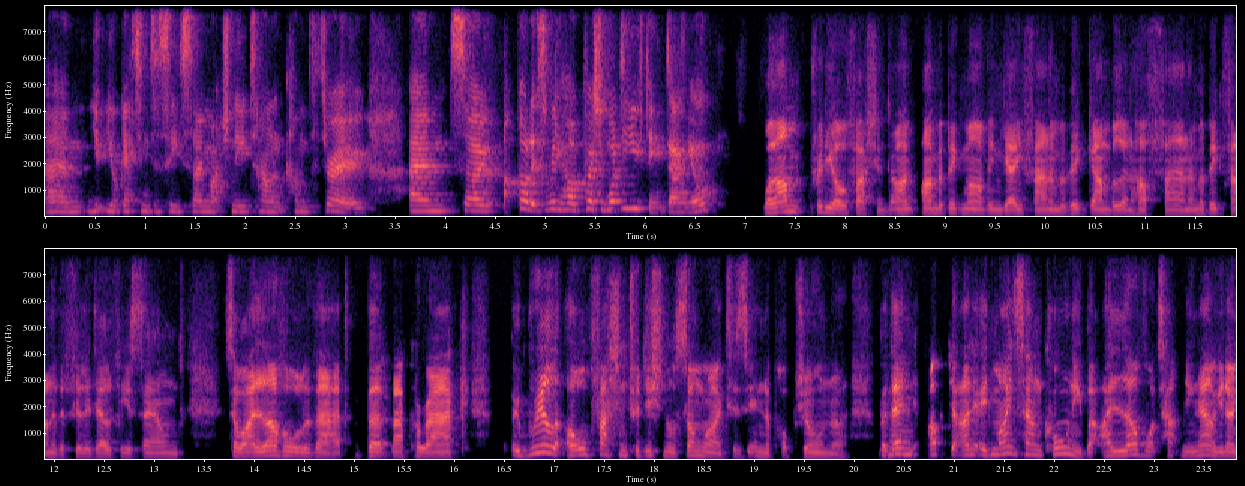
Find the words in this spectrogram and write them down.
Um, you, are getting to see so much new talent come through. Um, so, God, it's a really hard question. What do you think, Daniel? Well, I'm pretty old fashioned. I'm, I'm a big Marvin Gaye fan. I'm a big Gamble and Huff fan. I'm a big fan of the Philadelphia sound. So I love all of that. Burt Bacharach, real old-fashioned traditional songwriters in the pop genre. But mm. then up to, and it might sound corny, but I love what's happening now. You know,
